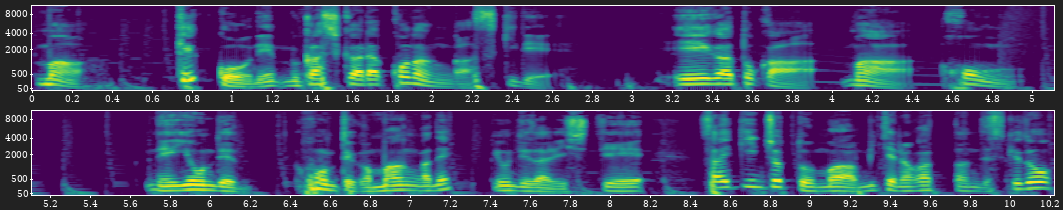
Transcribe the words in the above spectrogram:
まあ結構ね昔からコナンが好きで映画とかまあ本ね読んで本っていうか漫画ね読んでたりして最近ちょっとまあ見てなかったんですけど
